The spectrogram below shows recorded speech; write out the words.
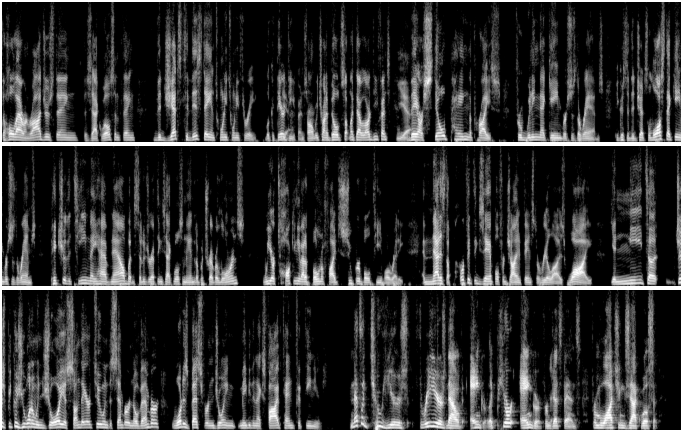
the whole Aaron Rodgers thing, the Zach Wilson thing. The Jets to this day in 2023, look at their yeah. defense. Aren't we trying to build something like that with our defense? Yeah. They are still paying the price for winning that game versus the Rams because if the Jets lost that game versus the Rams, picture the team they have now, but instead of drafting Zach Wilson, they ended up with Trevor Lawrence. We are talking about a bona fide Super Bowl team already. And that is the perfect example for Giant fans to realize why you need to just because you want to enjoy a Sunday or two in December and November, what is best for enjoying maybe the next 5, 10, 15 years? And that's like two years, three years now of anger, like pure anger from yeah. Jets fans from watching Zach Wilson.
